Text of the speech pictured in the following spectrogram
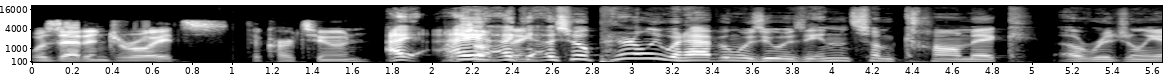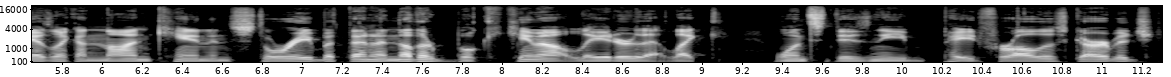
was that in Droids, the cartoon? I, I. I so apparently what happened was it was in some comic originally as like a non-canon story, but then another book came out later that like once Disney paid for all this garbage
